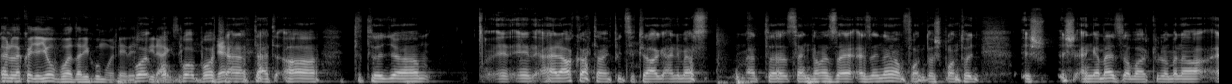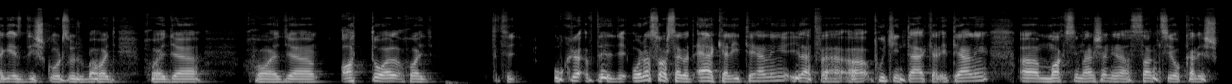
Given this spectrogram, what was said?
Örülök, hogy a jobb oldali humorért bo- virágzik. Bo- bo- bocsánat, tehát, a, tehát hogy a, én, én erre akartam egy picit reagálni, mert, mert szerintem ez, ez egy nagyon fontos pont, hogy, és, és engem ez zavar különben az egész diskurzusban, hogy, hogy, hogy, hogy attól, hogy, tehát, hogy Ukra- Oroszországot el kell ítélni, illetve a Putyint el kell ítélni. A maximálisan én a szankciókkal is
